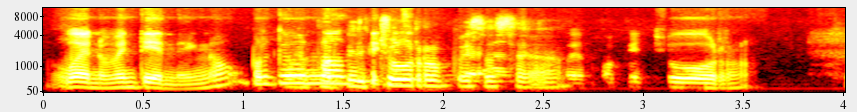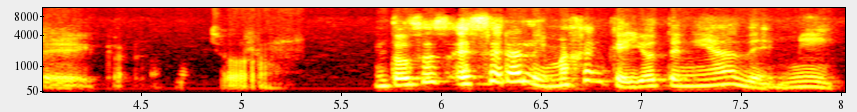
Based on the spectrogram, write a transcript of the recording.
bueno, me entienden, ¿no? Porque, uno porque el churro, pues, o sea. Pues, porque churro. Sí, claro. Churro. Entonces, esa era la imagen que yo tenía de mí,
